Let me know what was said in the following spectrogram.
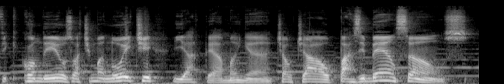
Fique com Deus, ótima noite e até amanhã. Tchau, tchau, paz e bênçãos.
